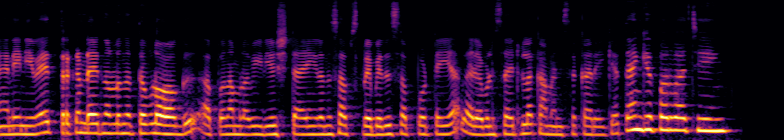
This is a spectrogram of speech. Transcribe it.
അങ്ങനെ ഇനിവേ എത്രയൊക്കെ ഉണ്ടായിരുന്നുള്ളൂ ഇന്നത്തെ വ്ളോഗ് അപ്പോൾ നമ്മളെ വീഡിയോ ഇഷ്ടമായെങ്കിൽ ഒന്ന് സബ്സ്ക്രൈബ് ചെയ്ത് സപ്പോർട്ട് ചെയ്യുക. വേരബിൾസ് ആയിട്ടുള്ള കമൻസ് ഒക്കെ അറിയിക്കുക. Thank for watching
